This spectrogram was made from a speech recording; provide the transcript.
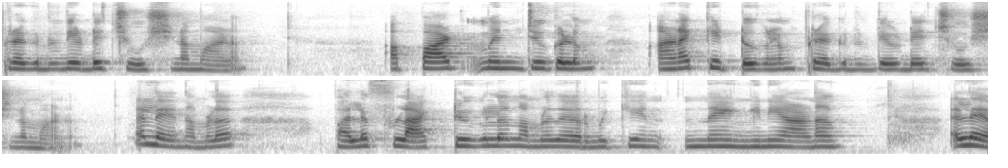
പ്രകൃതിയുടെ ചൂഷണമാണ്. അപ്പാർട്ട്മെന്റുകളും അണക്കെട്ടുകളും പ്രകൃതിയുടെ ചൂഷണമാണ്. അല്ലേ? നമ്മൾ പല ഫ്ലാറ്റുകളും നമ്മൾ നിർമ്മിക്കുന്ന എങ്ങനെയാണ്? അല്ലേ?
